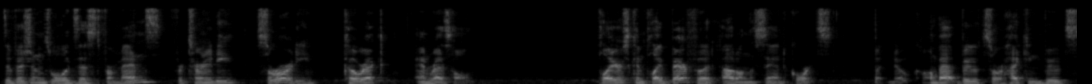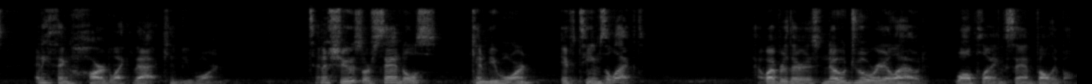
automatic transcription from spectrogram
Divisions will exist for men's, fraternity, sorority, co-rec, and res hall. Players can play barefoot out on the sand courts, but no combat boots or hiking boots, anything hard like that can be worn. Tennis shoes or sandals can be worn if teams elect. However, there is no jewelry allowed while playing sand volleyball.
